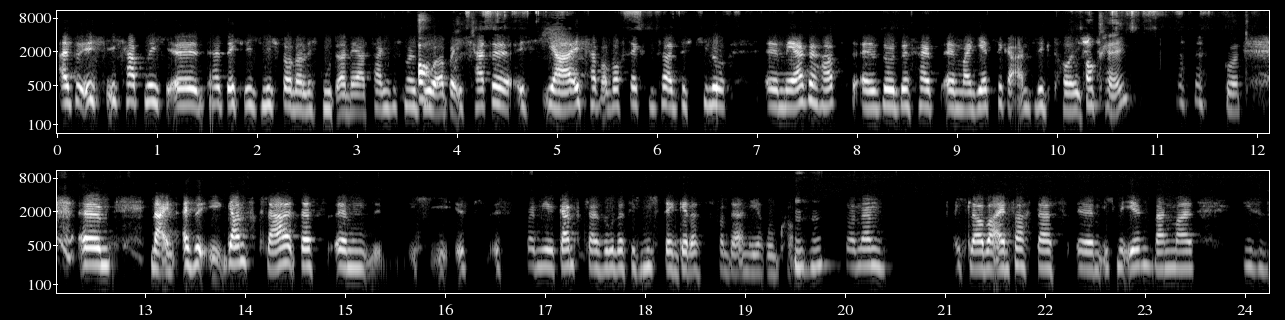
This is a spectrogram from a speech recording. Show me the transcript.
also ich, ich habe mich äh, tatsächlich nicht sonderlich gut ernährt, sagen wir es mal so. Oh. Aber ich hatte, ich, ja, ich habe aber auch 26 Kilo äh, mehr gehabt. Also deshalb äh, mein jetziger Anblick täuscht. Okay. Gut. ähm, nein, also ganz klar, dass ähm, ich, es ist bei mir ganz klar so, dass ich nicht denke, dass es von der Ernährung kommt, mhm. sondern ich glaube einfach, dass ähm, ich mir irgendwann mal dieses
